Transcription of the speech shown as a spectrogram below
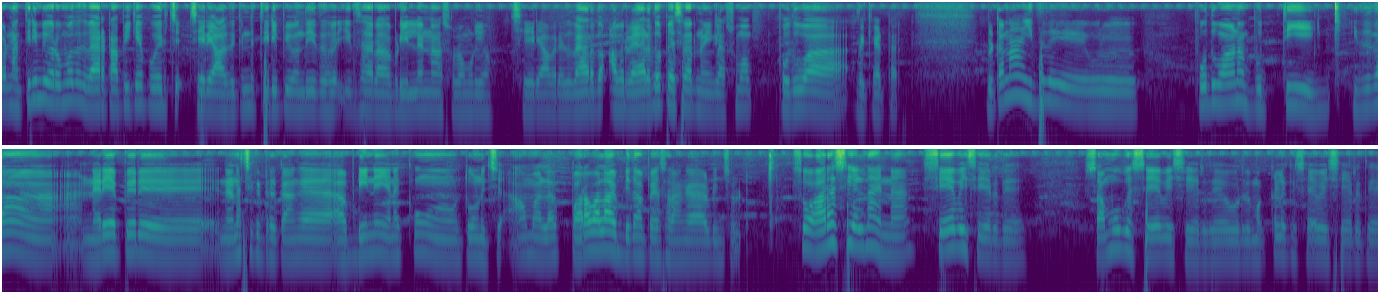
அப்புறம் நான் திரும்பி வரும்போது அது வேறு டாப்பிக்கே போயிடுச்சு சரி அதுக்குன்னு திருப்பி வந்து இது இது சார் அப்படி இல்லைன்னு நான் சொல்ல முடியும். சரி அவர் எது வேறு ஏதோ அவர் வேறு ஏதோ பேசுகிறாருன்னு வைங்களேன். சும்மா பொதுவாக அதை கேட்டார். பட் ஆனால் இது ஒரு பொதுவான புத்தி. இதுதான் நிறைய பேர் நினச்சிக்கிட்டு இருக்காங்க அப்படின்னு எனக்கும் தோணுச்சு. ஆமாம்ல பரவாயில்ல இப்படி தான் பேசுகிறாங்க அப்படின்னு சொல்லிட்டு. ஸோ அரசியல்னால் என்ன? சேவை செய்கிறது சமூக சேவை செய்கிறது ஒரு மக்களுக்கு சேவை செய்கிறது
